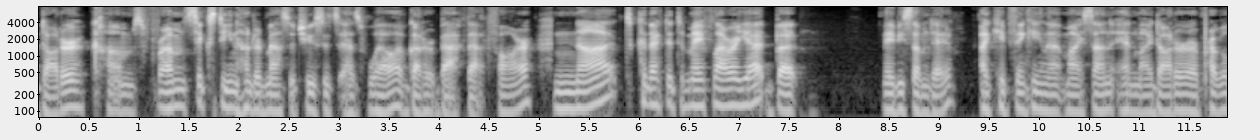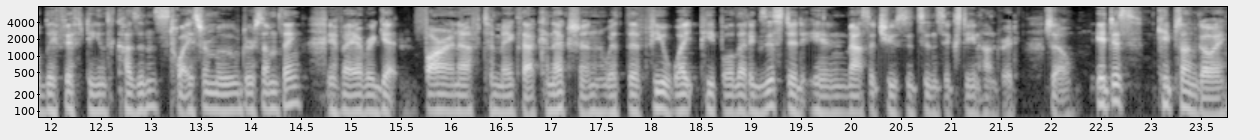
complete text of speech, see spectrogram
daughter comes from 1600 Massachusetts as well. I've got her back that far. Not connected to Mayflower yet, but maybe someday. I keep thinking that my son and my daughter are probably 15th cousins, twice removed or something. If I ever get far enough to make that connection with the few white people that existed in Massachusetts in 1600. So it just keeps on going.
